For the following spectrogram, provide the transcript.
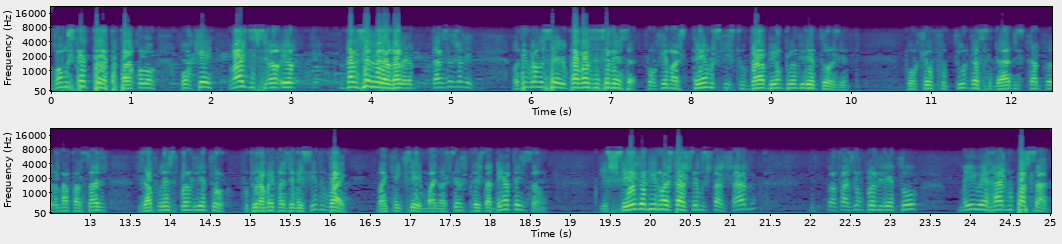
vamos ter tempo para colocar, porque nós, eu, eu, dá licença, vereador, dá, licença, digo. Eu digo para você, para Vossa Excelência, porque nós temos que estudar bem um plano diretor, gente. Porque o futuro da cidade está na passagem já por esse plano diretor. Futuramente vai ser mexido? Vai. Vai ter que ser, mas nós temos que prestar bem atenção. Porque chega de nós estar sendo taxados para fazer um plano diretor meio errado no passado.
